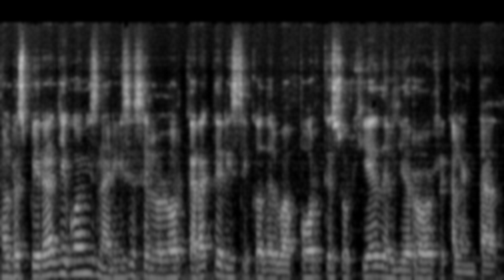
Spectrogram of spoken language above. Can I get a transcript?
Al respirar llegó a mis narices el olor característico del vapor que surgía del hierro recalentado.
